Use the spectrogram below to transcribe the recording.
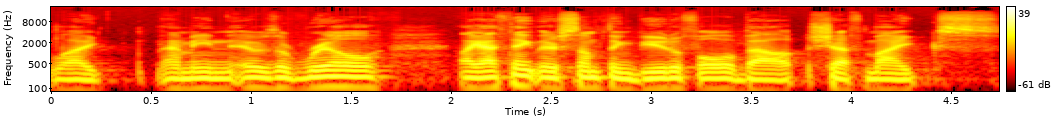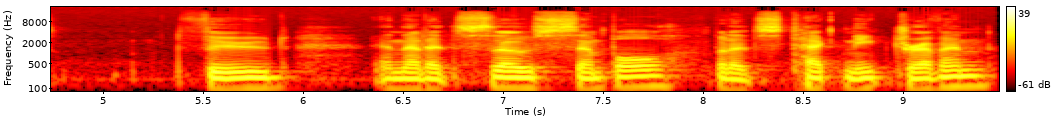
Like, I mean, it was a real. Like, I think there's something beautiful about Chef Mike's food, and that it's so simple, but it's technique driven.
